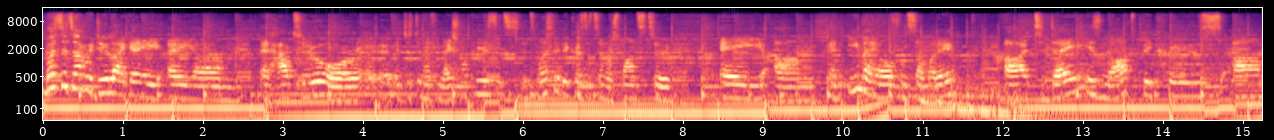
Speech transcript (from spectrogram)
most of the time we do like a a, um, a how-to or a, a, just an informational piece. It's it's mostly because it's in response to a um, an email from somebody. Uh, today is not because um,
